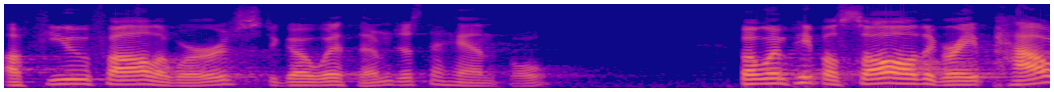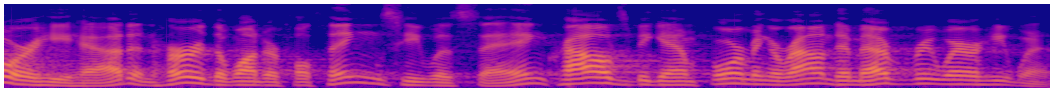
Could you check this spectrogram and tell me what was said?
a few followers to go with him, just a handful. But when people saw the great power he had and heard the wonderful things he was saying, crowds began forming around him everywhere he went.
